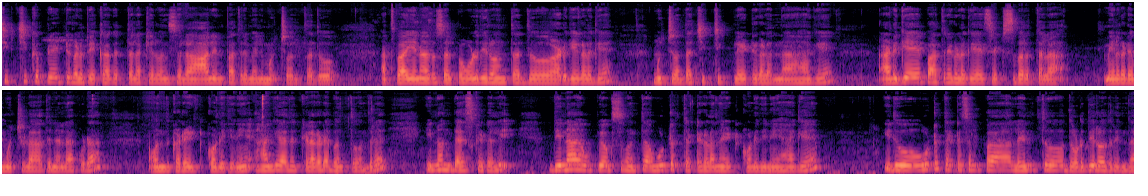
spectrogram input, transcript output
ಚಿಕ್ಕ ಚಿಕ್ಕ ಪ್ಲೇಟ್ಗಳು ಬೇಕಾಗುತ್ತಲ್ಲ ಕೆಲವೊಂದು ಸಲ ಹಾಲಿನ ಪಾತ್ರೆ ಮೇಲೆ ಮುಚ್ಚುವಂಥದ್ದು, ಅಥವಾ ಏನಾದರೂ ಸ್ವಲ್ಪ ಉಳಿದಿರೋವಂಥದ್ದು ಅಡುಗೆಗಳಿಗೆ ಮುಚ್ಚುವಂಥ ಚಿಕ್ಕ ಚಿಕ್ಕ ಪ್ಲೇಟ್ಗಳನ್ನು, ಹಾಗೆ ಅಡುಗೆ ಪಾತ್ರೆಗಳಿಗೆ ಸೆಟ್ಸ್ ಬರುತ್ತಲ್ಲ, ಮೇಲ್ಗಡೆ ಮುಚ್ಚಳ ಅದನ್ನೆಲ್ಲ ಕೂಡ ಒಂದು ಕಡೆ ಇಟ್ಕೊಂಡಿದ್ದೀನಿ. ಹಾಗೆ ಅದ್ರ ಕೆಳಗಡೆ ಬಂತು ಅಂದರೆ ಇನ್ನೊಂದು ಬ್ಯಾಸ್ಕೆಟಲ್ಲಿ ದಿನ ಉಪಯೋಗಿಸುವಂಥ ಊಟದ ತಟ್ಟೆಗಳನ್ನು ಇಟ್ಕೊಂಡಿದ್ದೀನಿ. ಹಾಗೆ ಇದು ಊಟದ ತಟ್ಟೆ ಸ್ವಲ್ಪ ಲೆಂತ್ ದೊಡ್ಡದಿರೋದ್ರಿಂದ,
